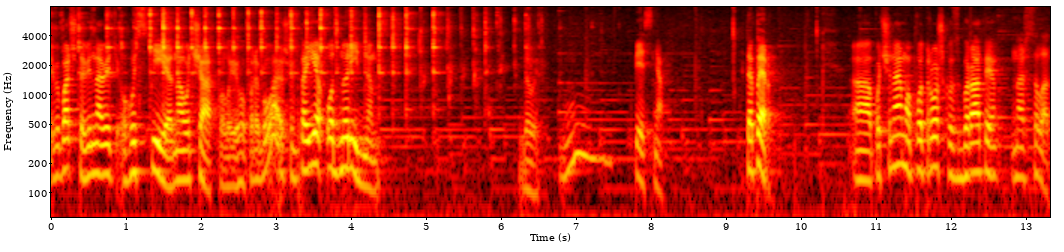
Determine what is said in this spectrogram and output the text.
І ви бачите, він навіть густіє на очах, коли його перебуваєш, він стає однорідним. Диви. Пісня. Тепер починаємо потрошку збирати наш салат.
